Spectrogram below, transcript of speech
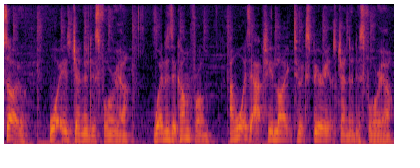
So, what is gender dysphoria? Where does it come from? And what is it actually like to experience gender dysphoria?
